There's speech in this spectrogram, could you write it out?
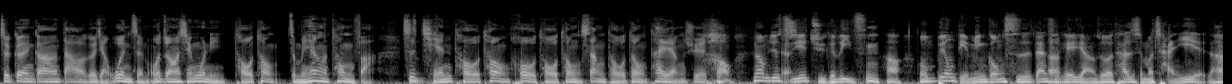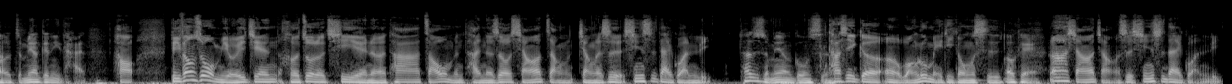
这跟刚刚大华哥讲问诊嘛，我总要先问你头痛怎么样的痛法，是前头痛、后头痛、上头痛、太阳穴好痛。，那我们就直接举个例子，嗯好，我们不用点名公司，但是可以讲说它是什么产业，然后怎么样跟你谈。好，比方说我们有一间合作的企业呢，他找我们谈的时候，想要讲讲的是新时代管理，它是什么样的公司？它是一个呃网络媒体公司。OK，那他想要讲的是新时代管理。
